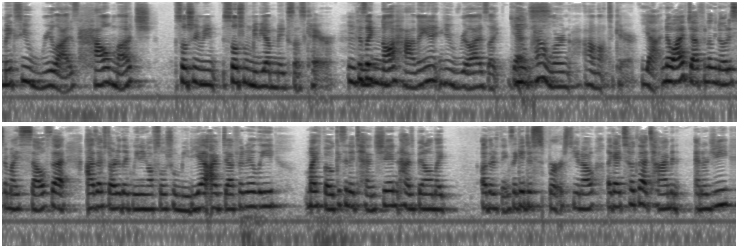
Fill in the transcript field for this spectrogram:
makes you realize how much social me- social media makes us care. Because like mm-hmm. not having it, you realize like you kind of learn how not to care. Yeah, no, I've definitely noticed in myself that as I've started like weaning off social media, I've definitely my focus and attention has been on like other things. Like it dispersed, you know? Like I took that time and energy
